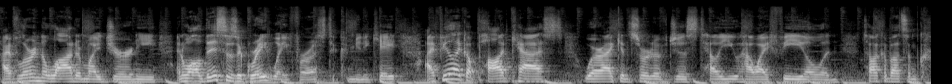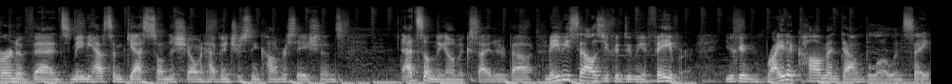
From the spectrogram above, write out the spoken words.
I've learned a lot in my journey. And while this is a great way for us to communicate, I feel like a podcast where I can sort of just tell you how I feel and talk about some current events, maybe have some guests on the show and have interesting conversations. That's something I'm excited about. Maybe Sal's, you could do me a favor. You can write a comment down below and say,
